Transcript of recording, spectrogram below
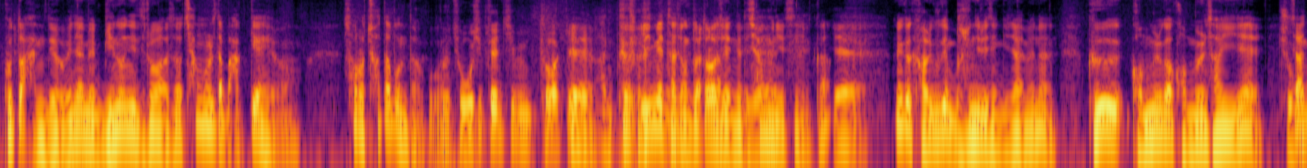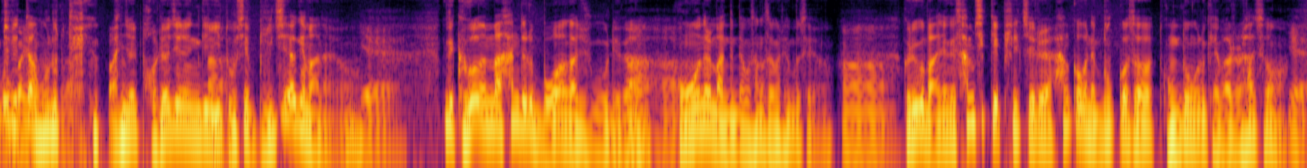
그것도 안 돼요. 왜냐하면 민원이 들어와서 창문을 다 막게 해요. 서로 쳐다본다고. 그렇죠. 50cm밖에 예. 안 그 1m 정도 떨어져 있는데 예. 창문이 있으니까. 예. 그러니까 결국엔 무슨 일이 생기냐면은 그 건물과 건물 사이에 짜투리 땅으로 완전히 버려지는 게이 아. 도시에 무지하게 많아요. 예. 근데 그것만 한대로 모아가지고 우리가 아, 아. 공원을 만든다고 상상을 해보세요. 아. 그리고 만약에 30개 필지를 한꺼번에 묶어서 공동으로 개발을 해서 예.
